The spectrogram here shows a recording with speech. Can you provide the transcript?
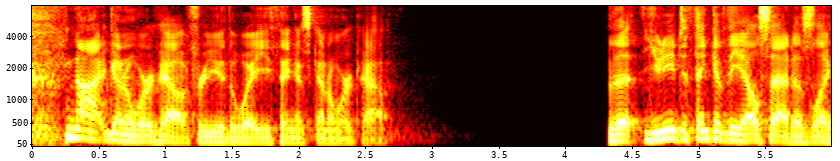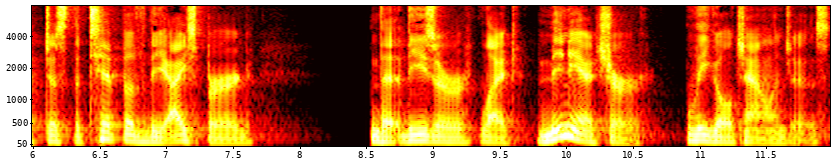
not going to work out for you the way you think it's going to work out. The you need to think of the LSAT as like just the tip of the iceberg. That these are like miniature legal challenges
